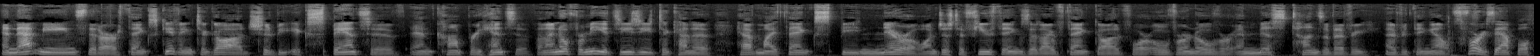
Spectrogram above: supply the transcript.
And that means that our thanksgiving to God should be expansive and comprehensive. And I know for me, it's easy to kind of have my thanks be narrow on just a few things that I've thanked God for over and over and miss tons of every everything else. For example,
